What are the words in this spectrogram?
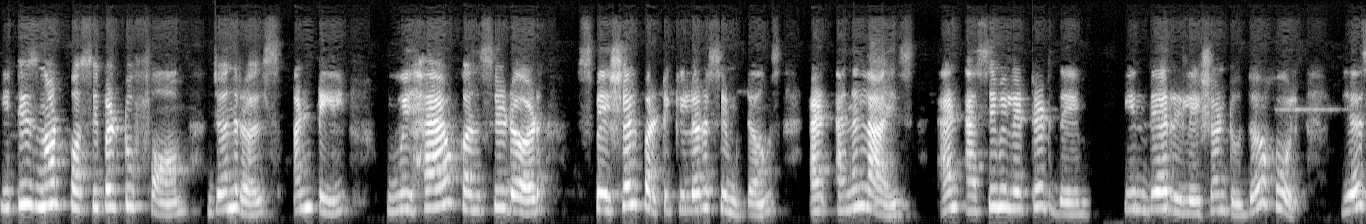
It is not possible to form generals until we have considered special particular symptoms and analyzed and assimilated them in their relation to the whole. Yes,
